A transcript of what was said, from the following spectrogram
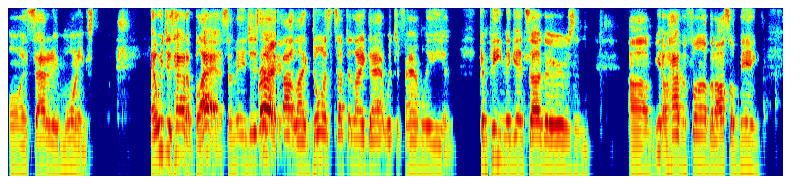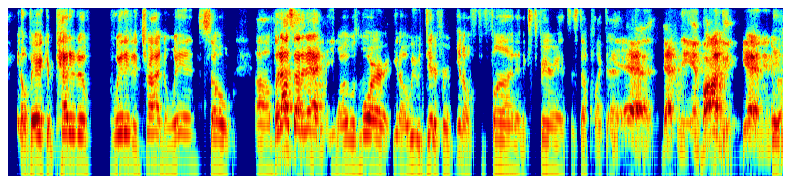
on Saturday mornings and we just had a blast. I mean, just right. about like doing something like that with your family and competing against others and um, you know having fun, but also being you know very competitive with it and trying to win. So, uh, but outside of that, you know, it was more you know we did it for you know fun and experience and stuff like that. Yeah, definitely, and bonding. Yeah, and, yeah.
